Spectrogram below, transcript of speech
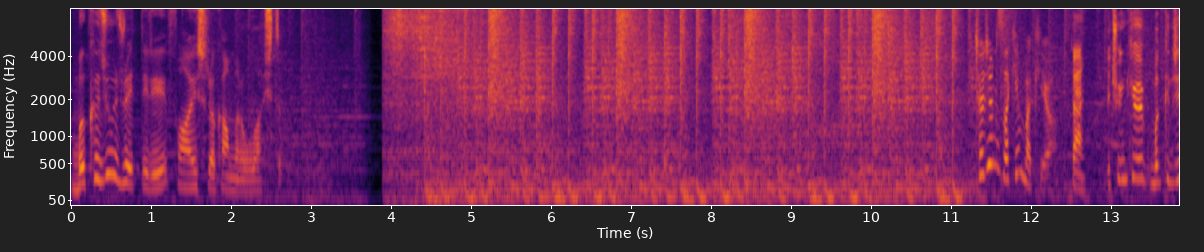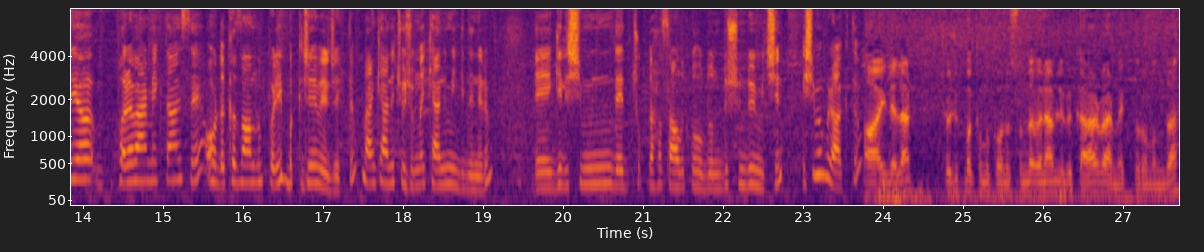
bakıcı ücretleri fahiş rakamlara ulaştı. Çocuğunuza kim bakıyor? Ben. E Çünkü bakıcıya para vermektense orada kazandığım parayı bakıcıya verecektim. Ben kendi çocuğumla kendim ilgilenirim. E, gelişiminin de çok daha sağlıklı olduğunu düşündüğüm için işimi bıraktım. aileler çocuk bakımı konusunda önemli bir karar vermek durumunda.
